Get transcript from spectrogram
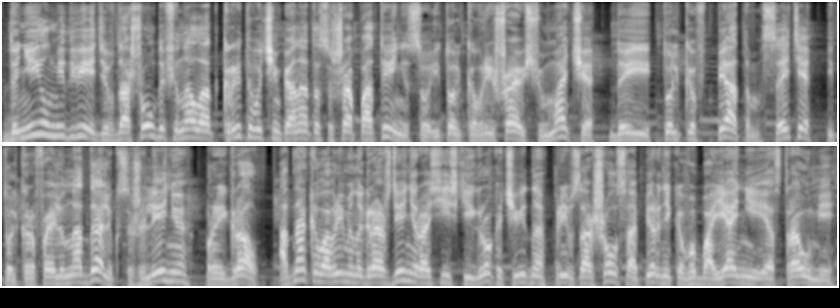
Даниил Медведев дошел до финала открытого чемпионата США по теннису и только в решающем матче, да и только в пятом сете, и только Рафаэлю Надалю, к сожалению, проиграл. Однако во время награждения российский игрок, очевидно, превзошел соперника в обаянии и остроумии.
